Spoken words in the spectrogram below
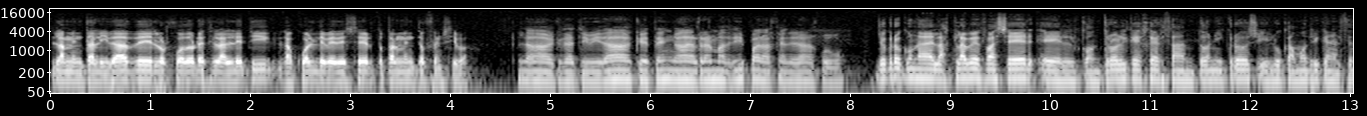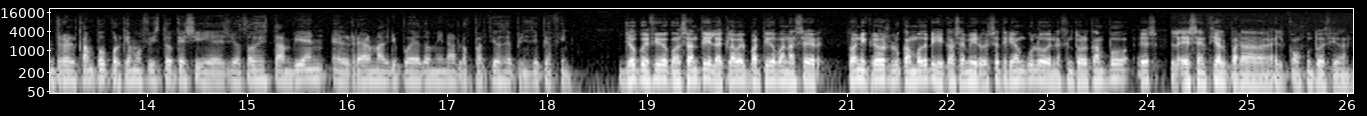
La mentalidad de los jugadores del Athletic, la cual debe de ser totalmente ofensiva. La creatividad que tenga el Real Madrid para generar juego. Yo creo que una de las claves va a ser el control que ejerzan Tony Cross y Luka Modric en el centro del campo, porque hemos visto que si ellos dos están bien, el Real Madrid puede dominar los partidos de principio a fin. Yo coincido con Santi, la clave del partido van a ser Tony Kroos, Luka Modric y Casemiro. Ese triángulo en el centro del campo es esencial para el conjunto de Zidane.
